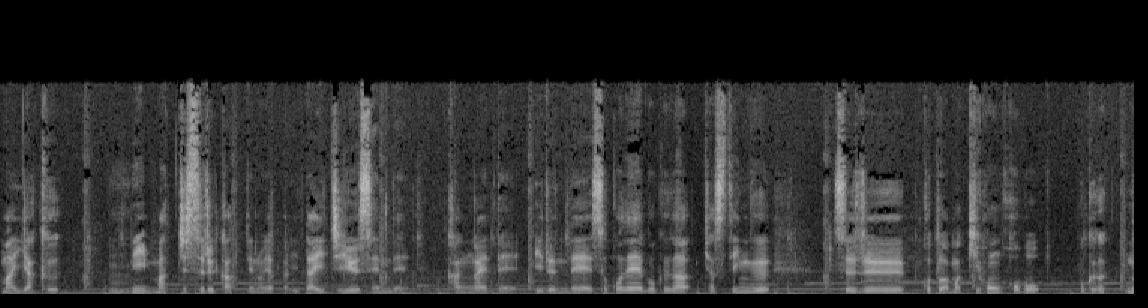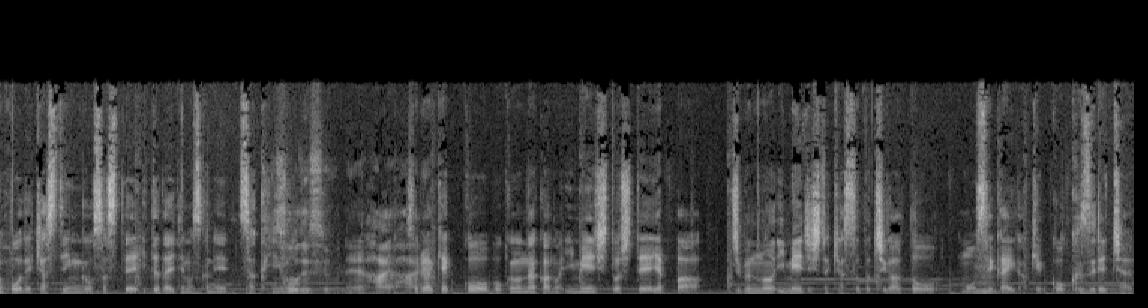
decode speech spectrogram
まあ役うん。にマッチするかっていうのをやっぱり第一優先で考えているんで、そこで僕がキャスティングすることは、まあ基本ほぼ僕がの方でキャスティングをさせていただいてますかね、作品は。そうですよね。はいはい。それは結構僕の中のイメージとして、やっぱ自分のイメージしたキャストと違うと、もう世界が結構崩れちゃう。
